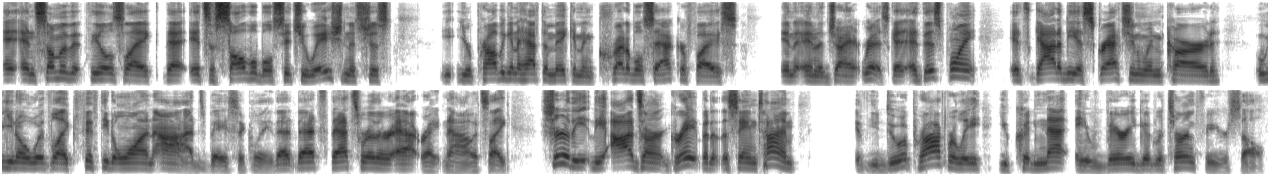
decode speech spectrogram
and, and some of it feels like that it's a solvable situation. It's just you're probably going to have to make an incredible sacrifice in in a giant risk. At, at this point, it's got to be a scratch and win card. You know, with like fifty to one odds, basically. That that's that's where they're at right now. It's like sure the the odds aren't great, but at the same time, if you do it properly, you could net a very good return for yourself.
